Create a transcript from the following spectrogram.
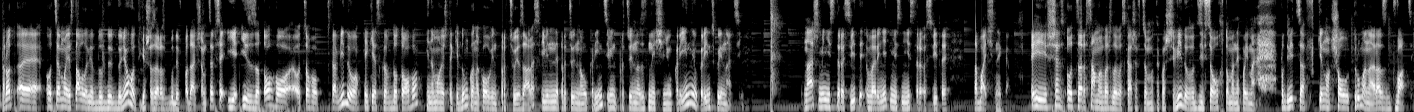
Народ, е, оце моє ставлення до, до, до нього, таке, що зараз буде в подальшому. Це все є із-за того, оцього відео, яке я сказав до того, і на мою ж таки думку, на кого він працює зараз. І він не працює на українців, він працює на знищення України української нації. Наш міністр освіти, верніть міністра освіти табачника. І ще от зараз саме важливе скаже в цьому також відео, от зі всього, хто мене пойме. Подивіться в кіно шоу Трумана раз 20.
